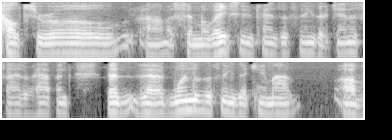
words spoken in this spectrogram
cultural um, assimilation kinds of things or genocide have happened, that, that one of the things that came out of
